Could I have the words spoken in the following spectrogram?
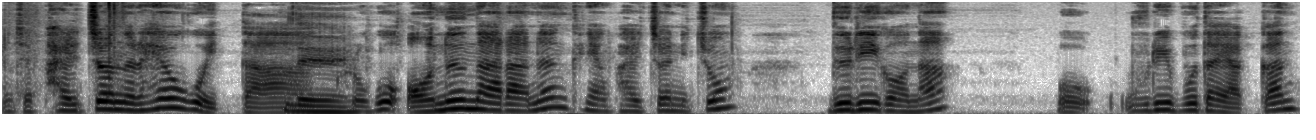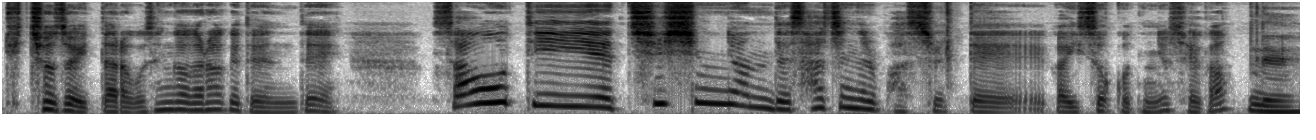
이제 발전을 해오고 있다. 네. 그리고 어느 나라는 그냥 발전이 좀 느리거나 뭐 우리보다 약간 뒤처져 있다라고 생각을 하게 되는데 사우디의 70년대 사진을 봤을 때가 있었거든요, 제가. 네.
